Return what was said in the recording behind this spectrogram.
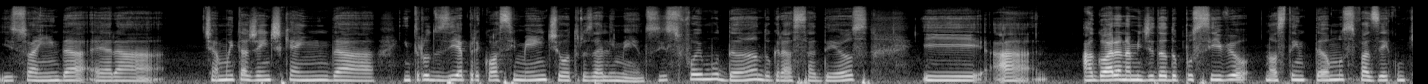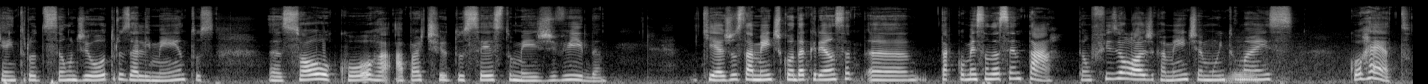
Isso ainda era. Tinha muita gente que ainda introduzia precocemente outros alimentos. Isso foi mudando, graças a Deus, e a, agora, na medida do possível, nós tentamos fazer com que a introdução de outros alimentos só ocorra a partir do sexto mês de vida, que é justamente quando a criança está uh, começando a sentar. Então, fisiologicamente, é muito uhum. mais correto.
